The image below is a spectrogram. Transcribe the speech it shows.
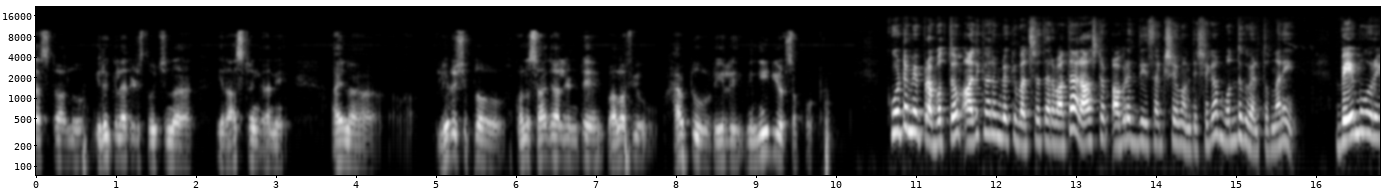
కష్టాలు ఇరెగ్యులారిటీస్తో వచ్చిన ఈ రాష్ట్రం కానీ ఆయన లీడర్షిప్లో కొనసాగాలి అంటే all of you have to really we need your support. కూటమి ప్రభుత్వం అధికారంలోకి వచ్చిన తర్వాత రాష్ట్రం అభివృద్ధి సంక్షేమం దిశగా ముందుకు వెళ్తుందని వేమూరి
